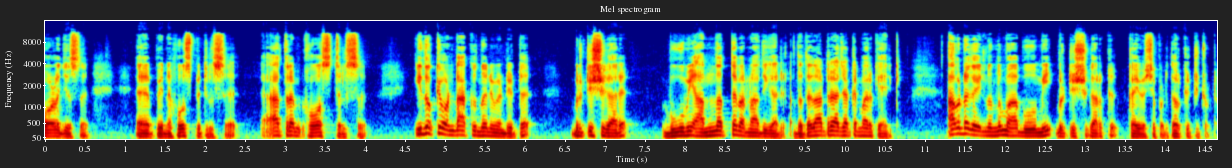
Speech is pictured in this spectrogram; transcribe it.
കോളേജസ് പിന്നെ ഹോസ്പിറ്റൽസ് അത്തരം ഹോസ്റ്റൽസ് ഇതൊക്കെ ഉണ്ടാക്കുന്നതിന് വേണ്ടിയിട്ട് ബ്രിട്ടീഷുകാർ ഭൂമി അന്നത്തെ ഭരണാധികാരി അന്നത്തെ നാട്ടുരാജാക്കന്മാരൊക്കെ ആയിരിക്കും അവരുടെ കയ്യിൽ നിന്നും ആ ഭൂമി ബ്രിട്ടീഷുകാർക്ക് കൈവശപ്പെടുത്തി അവർക്ക് കിട്ടിയിട്ടുണ്ട്.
